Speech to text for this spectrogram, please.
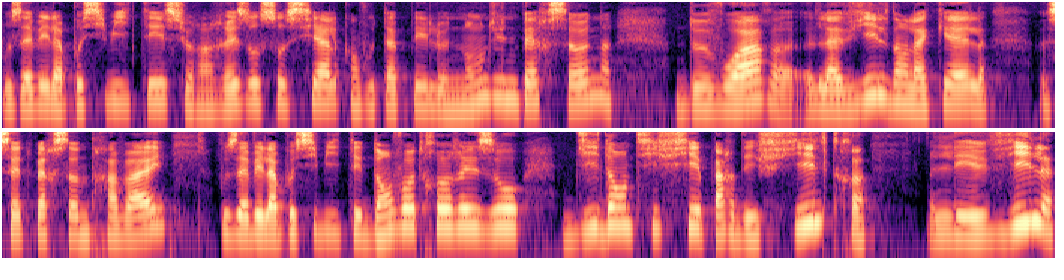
vous avez la possibilité sur un réseau social, quand vous tapez le nom d'une personne, de voir la ville dans laquelle cette personne travaille. Vous avez la possibilité dans votre réseau d'identifier par des filtres les villes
